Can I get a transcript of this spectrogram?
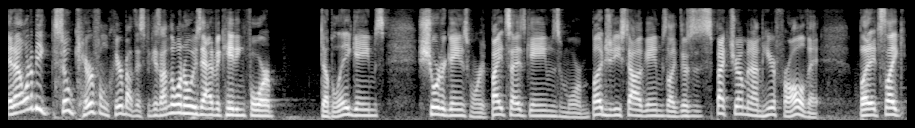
and I want to be so careful and clear about this because I'm the one always advocating for double A games, shorter games, more bite-sized games, more budgety style games. Like there's a spectrum and I'm here for all of it. But it's like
